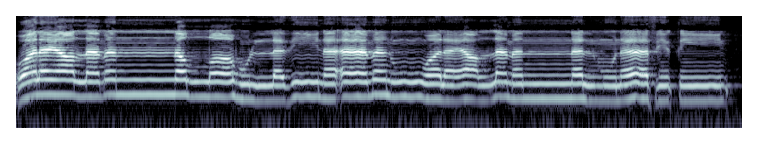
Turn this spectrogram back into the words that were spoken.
وليعلمن الله الذين آمنوا وليعلمن المنافقين.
